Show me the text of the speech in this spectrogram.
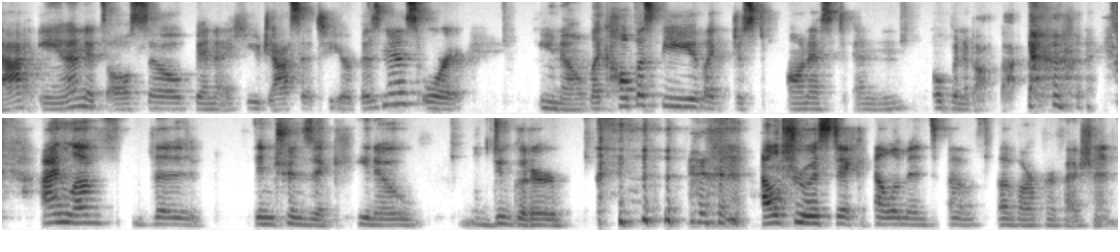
that and it's also been a huge asset to your business or you know like help us be like just honest and open about that. I love the intrinsic you know do-gooder altruistic element of of our profession.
